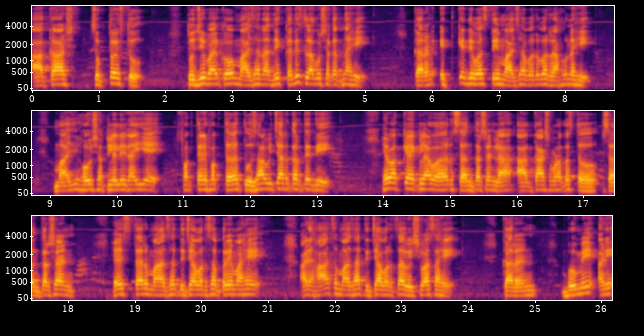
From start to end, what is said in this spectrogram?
आकाश चुकतोयस तू. तुझी बायको माझ्या नादी कधीच लागू शकत नाही. कारण इतके दिवस ती माझ्याबरोबर राहूनही माझी होऊ शकलेली नाही आहे फक्त आणि फक्त तुझा विचार करते ती. हे वाक्य ऐकल्यावर संकर्षणला आकाश म्हणत असतो संकर्षण हेच तर माझं तिच्यावरचं प्रेम आहे आणि हाच माझा तिच्यावरचा विश्वास आहे. कारण भूमी आणि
